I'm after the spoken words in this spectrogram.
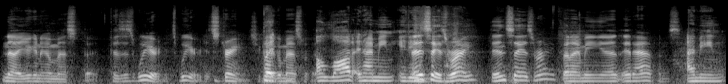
no, you're gonna go mess with it because it's weird. It's weird. It's strange. You're but gonna go mess with it. a lot, and I mean, it I didn't is. say it's right. Didn't say it's right, but I mean, it, it happens. I mean,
